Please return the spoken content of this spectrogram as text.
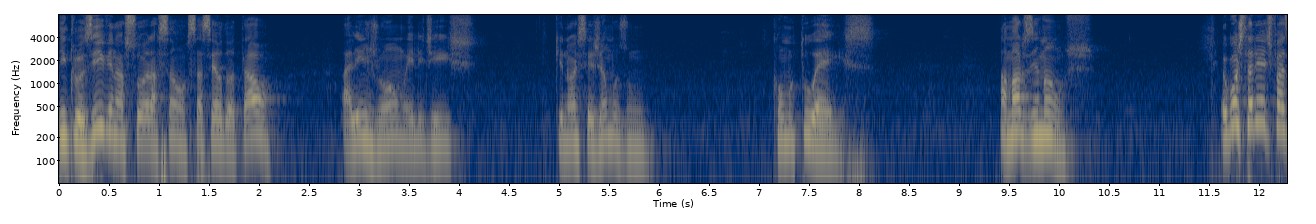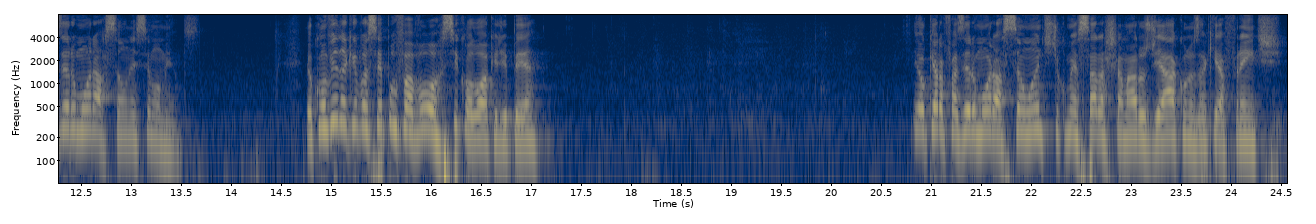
inclusive na sua oração sacerdotal, ali em João, ele diz que nós sejamos um, como tu és. Amados irmãos, eu gostaria de fazer uma oração nesse momento. Eu convido a que você, por favor, se coloque de pé. Eu quero fazer uma oração antes de começar a chamar os diáconos aqui à frente,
